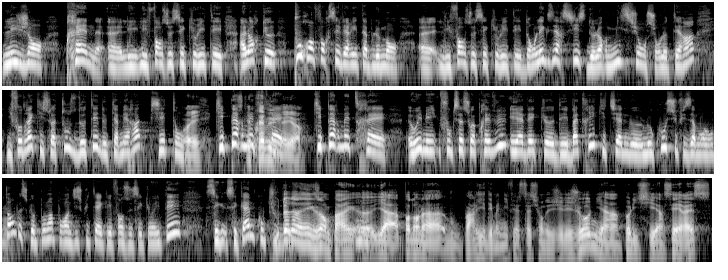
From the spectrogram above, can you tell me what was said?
les gens prennent les, les, forces de sécurité, alors que pour renforcer véritablement les forces de sécurité, dans l'exercice de leur mission sur le terrain, il faudrait qu'ils soient tous dotés de caméras piétons, qui permettraient, qui permettraient, euh, oui, mais il faut que ça soit prévu et avec euh, des batteries qui tiennent le, coup suffisamment longtemps, parce que pour moi, pour en discuter avec les forces de sécurité, c'est quand même compliqué. Je vous donne un exemple. Pareil, mm. euh, il y a, pendant la, vous parliez des manifestations des Gilets jaunes, il y a un policier, un CRS,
